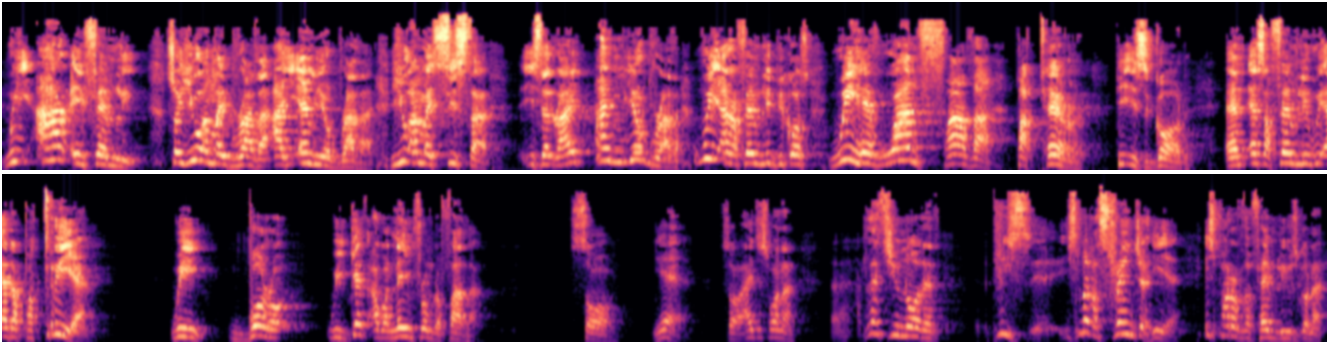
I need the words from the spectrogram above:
We are a family. So you are my brother. I am your brother. You are my sister. Is that right? I'm your brother. We are a family because we have one father, Pater. He is God. And as a family, we are the patria. We borrow, we get our name from the father. So, yeah. So I just want to uh, let you know that, please, uh, he's not a stranger here. He's part of the family who's going to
